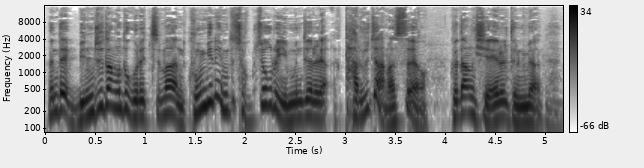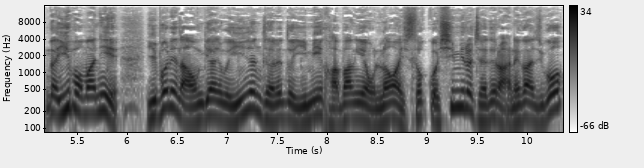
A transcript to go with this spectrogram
근데 민주당도 그랬지만 국민의힘도 적극적으로 이 문제를 다루지 않았어요. 그 당시 예를 들면 그러니까 이 법안이 이번에 나온 게 아니고 2년 전에도 이미 과방에 올라와 있었고 심의를 제대로 안 해가지고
